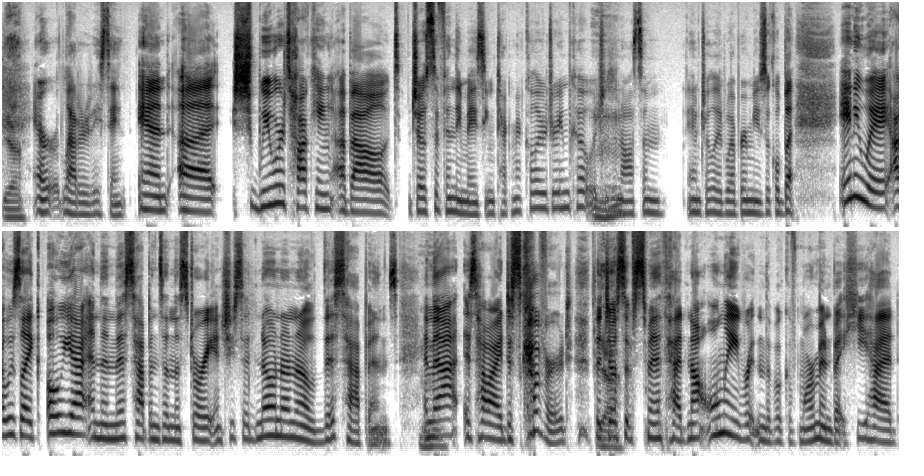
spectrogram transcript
Yeah. or Latter Day Saint, and uh, sh- we were talking about Joseph and the Amazing Technicolor Dreamcoat, which is Mm-hmm. an awesome Andrew Lloyd Webber musical. But anyway, I was like, oh yeah, and then this happens in the story, and she said, no, no, no, this happens, and that is how I discovered that Mm-hmm. Yeah. Joseph Smith had not only written the Book of Mormon, but he had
